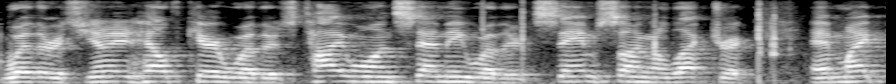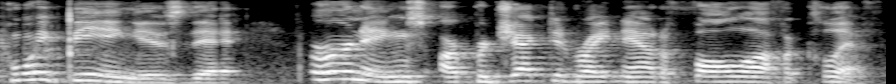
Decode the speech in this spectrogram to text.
whether it's United Healthcare, whether it's Taiwan Semi, whether it's Samsung Electric. And my point being is that earnings are projected right now to fall off a cliff.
